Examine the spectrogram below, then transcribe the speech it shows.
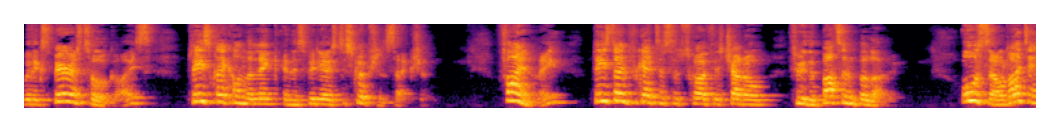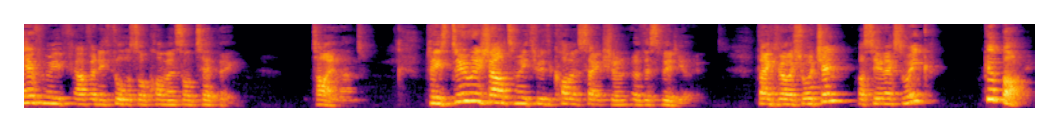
with experienced tour guides, please click on the link in this video's description section. Finally, please don't forget to subscribe to this channel through the button below. Also, I'd like to hear from you if you have any thoughts or comments on tipping. Thailand. Please do reach out to me through the comment section of this video. Thank you very much for watching. I'll see you next week. Goodbye.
